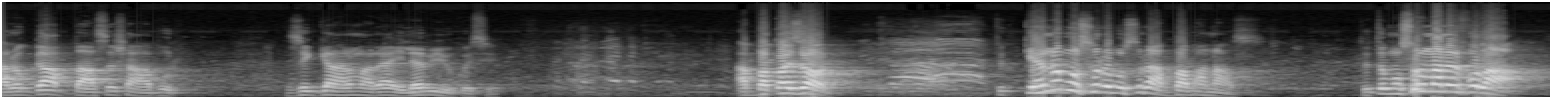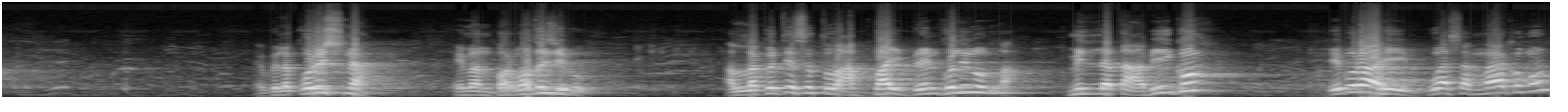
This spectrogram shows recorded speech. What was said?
আরোগ্য আব্বা আছে শাহাবুর। জিজ্ঞা আর মারে আই লাভ ইউ কইছে। আব্বা কয়জন? তুই কেন বছরে বছরে আব্বা বানাস? তুই তো মুসলমানের ফলা। এগুলা করিস না। ইমান বরবাদ হয়ে যাব আল্লাহ কইতেছে, তোর আব্বা ইব্রাহিম খলিলুল্লাহ। মিল্লাতা আবিকুম ইব্রাহিম, হুয়া সাম্মাকুমুল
